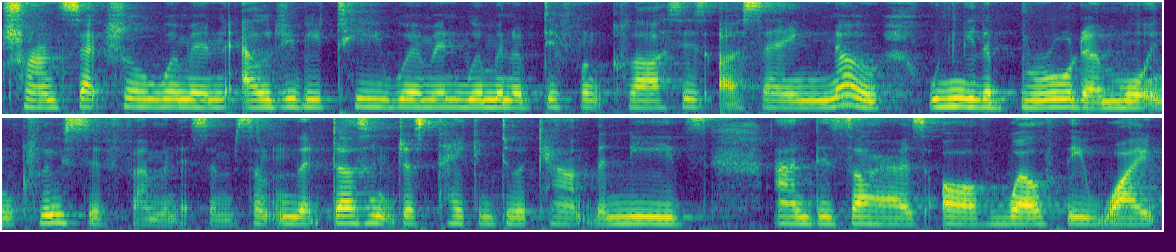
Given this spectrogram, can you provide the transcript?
transsexual women, LGBT women, women of different classes are saying no, we need a broader, more inclusive feminism, something that doesn't just take into account the needs and desires of wealthy, white,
